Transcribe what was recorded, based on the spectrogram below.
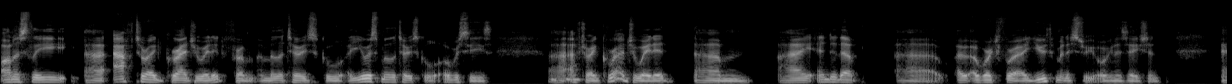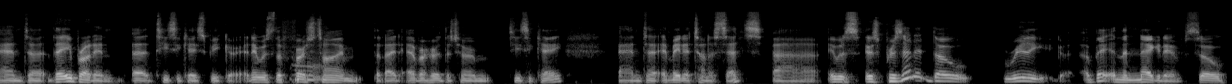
honestly uh, after I'd graduated from a military school, a U.S. military school overseas. Uh, mm-hmm. After I graduated, um, I ended up. Uh, I, I worked for a youth ministry organization and uh, they brought in a TCK speaker, and it was the first oh. time that I'd ever heard the term TCK, and uh, it made a ton of sense. Uh, it was it was presented though really a bit in the negative, so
